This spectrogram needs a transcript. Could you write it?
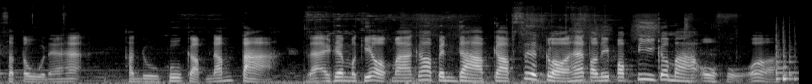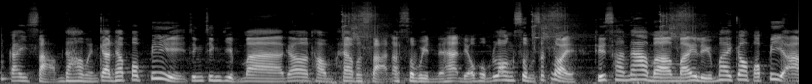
ทศัตรูนะฮะทันดูคู่กับน้ำตา และไอเทมเมื่อกี้ออกมาก็เป็นดาบกับเสื้อกลอฮะ ตอนนี้ป๊อปปี้ก็มาโอ้โห ใกล้ 3 ดาวเหมือนกันครับป๊อปปี้จริง ๆ หยิบมาก็ทำแค่ภาษานอัศวินนะฮะ เดี๋ยวผมลองสุ่มสักหน่อยทริซาน่ามาไหมหรือไม่ก็ป๊อปปี้อะ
